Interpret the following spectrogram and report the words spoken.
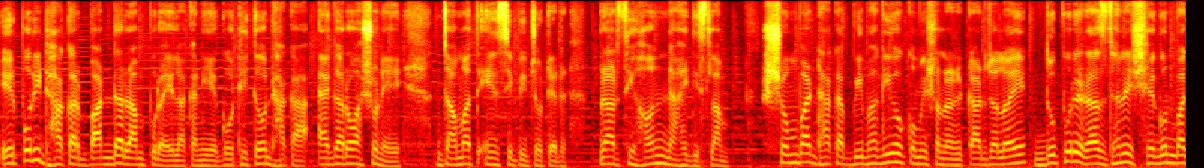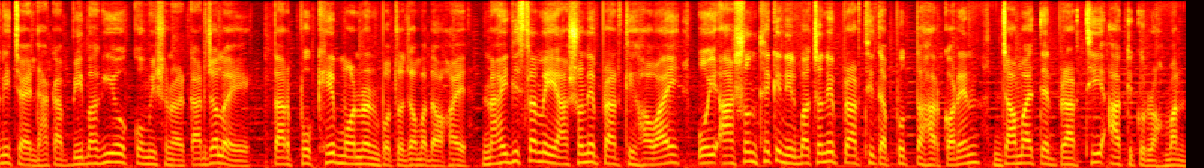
এরপরই ঢাকার বাড্ডা রামপুরা এলাকা নিয়ে গঠিত ঢাকা এগারো আসনে জামাত এনসিপি জোটের প্রার্থী হন নাহিদ ইসলাম। সোমবার ঢাকা বিভাগীয় কমিশনারের কার্যালয়ে দুপুরে রাজধানীর সেগুনবাগিচায় ঢাকা বিভাগীয় কমিশনার কার্যালয়ে তার পক্ষে মনোনয়নপত্র জমা দেওয়া হয়। নাহিদ ইসলাম এই আসনে প্রার্থী হওয়ায় ওই আসন থেকে নির্বাচনে প্রার্থিতা প্রত্যাহার করেন জামায়াতের প্রার্থী আতিকুর রহমান।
